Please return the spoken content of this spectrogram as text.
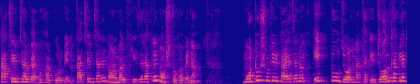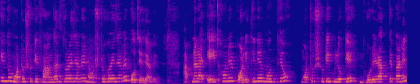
কাচের জার ব্যবহার করবেন। কাচের জারে নর্মাল ফ্রিজে রাখলে নষ্ট হবে না। মটরশুঁটির গায়ে যেন একটু জল না থাকে। জল থাকলে কিন্তু মটরশুঁটি ফাঙ্গাস ধরে যাবে, নষ্ট হয়ে যাবে, পচে যাবে। আপনারা এই ধরনের পলিথিনের মধ্যেও মটরশুঁটিগুলোকে ভরে রাখতে পারেন,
